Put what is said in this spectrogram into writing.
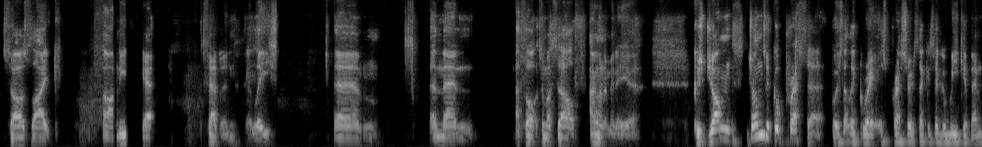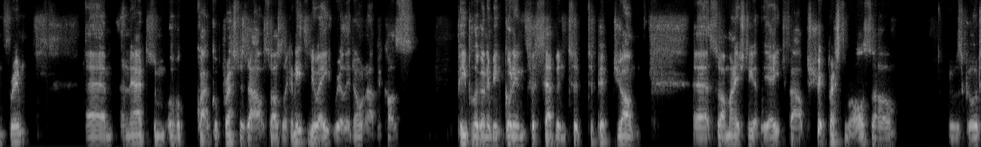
So I was like, oh, I need to get seven at least. Um, and then I thought to myself, hang on a minute here. Because John's John's a good presser, but it's not the greatest presser. It's like it's like a weak event for him. Um, and they had some other quite good pressers out. So I was like, I need to do eight really, don't I? Because people are going to be gunning for seven to, to pip John. Uh, so I managed to get the eighth out, strict pressed them all, so it was good.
